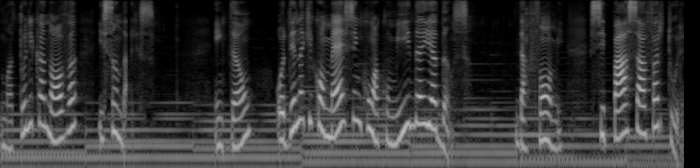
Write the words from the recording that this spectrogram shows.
uma túnica nova e sandálias. Então, ordena que comecem com a comida e a dança. Da fome se passa à fartura,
